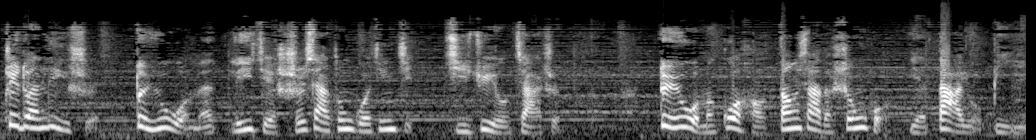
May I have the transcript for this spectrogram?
这段历史对于我们理解时下中国经济极具有价值，对于我们过好当下的生活也大有裨益。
